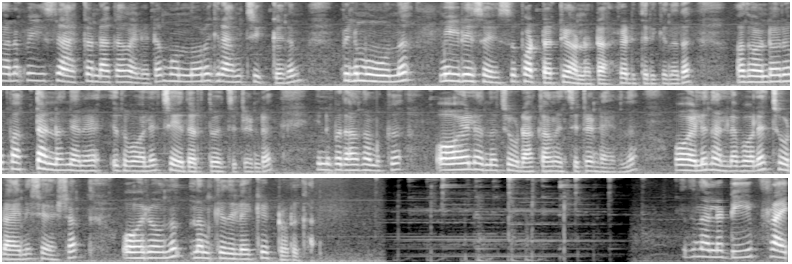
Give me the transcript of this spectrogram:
ഞാനിപ്പോൾ ഈ സ്നാക്ക് ഉണ്ടാക്കാൻ വേണ്ടിയിട്ട് മുന്നൂറ് ഗ്രാം ചിക്കനും പിന്നെ മൂന്ന് മീഡിയം സൈസ് പൊട്ടറ്റോ ആണ് കേട്ടോ എടുത്തിരിക്കുന്നത്. അതുകൊണ്ട് ഒരു പത്തെണ്ണം ഞാൻ ഇതുപോലെ ചെയ്തെടുത്ത് വെച്ചിട്ടുണ്ട്. ഇനിയിപ്പോൾ ഇതാ നമുക്ക് ഓയിലൊന്ന് ചൂടാക്കാൻ വെച്ചിട്ടുണ്ടായിരുന്നു. ഓയിൽ നല്ലപോലെ ചൂടായതിന് ശേഷം ഓരോന്നും നമുക്കിതിലേക്ക് ഇട്ട് കൊടുക്കാം. ഇത് നല്ല ഡീപ്പ് ഫ്രൈ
